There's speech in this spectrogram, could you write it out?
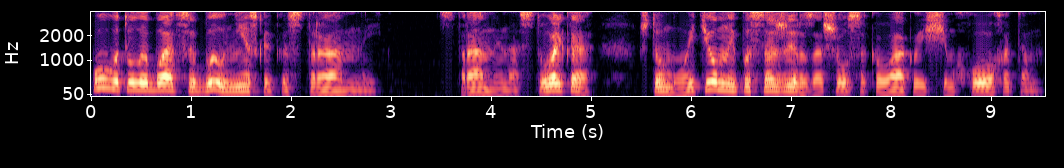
повод улыбаться был несколько странный. Странный настолько, что мой темный пассажир зашелся квакающим хохотом.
